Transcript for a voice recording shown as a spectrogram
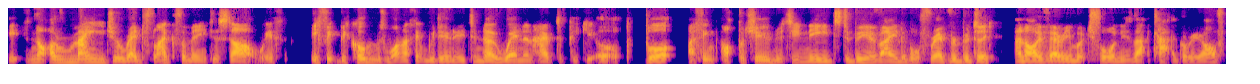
it's not a major red flag for me to start with. If it becomes one, I think we do need to know when and how to pick it up. But I think opportunity needs to be available for everybody. And I very much fall into that category of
